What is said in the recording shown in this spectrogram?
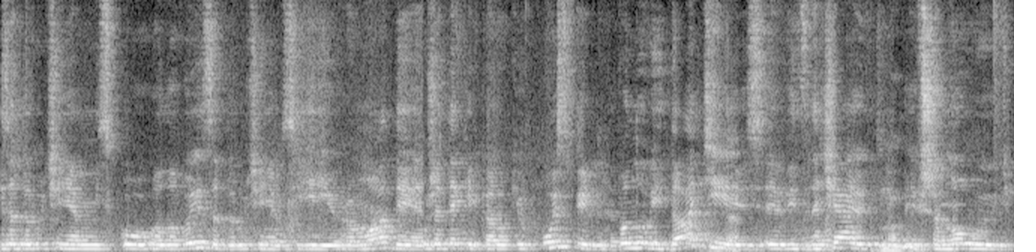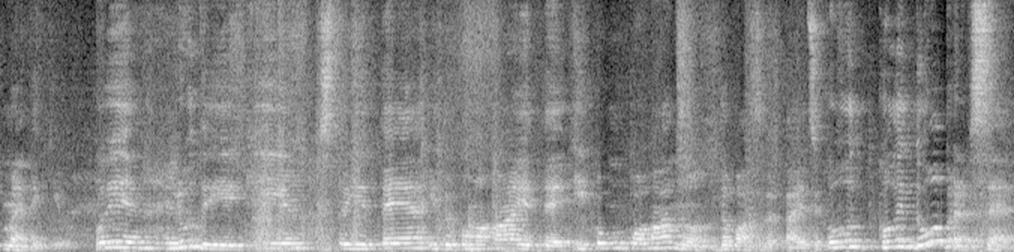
За дорученням міського голови, за дорученням всієї громади, вже декілька років поспіль по новій даті відзначають і вшановують медиків. Ви люди, які стоїте і допомагаєте, і кому погано до вас звертаються. Коли, коли добре все.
